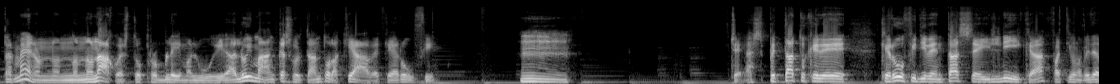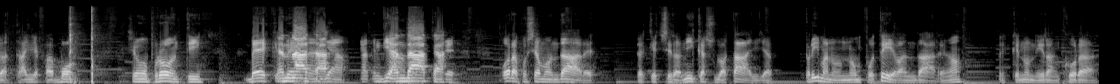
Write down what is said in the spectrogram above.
per me non, non- non ha questo problema lui. A lui manca soltanto la chiave, che è Rufy. Mm. Cioè, aspettato che, che Rufy diventasse il Nika, infatti uno vede la taglia e fa, boh, Siamo pronti? Back, è andata. Andiamo. andiamo. È andata. Eh, ora possiamo andare perché c'era mica sulla taglia. Prima non, non poteva andare, no? Perché non era ancora.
